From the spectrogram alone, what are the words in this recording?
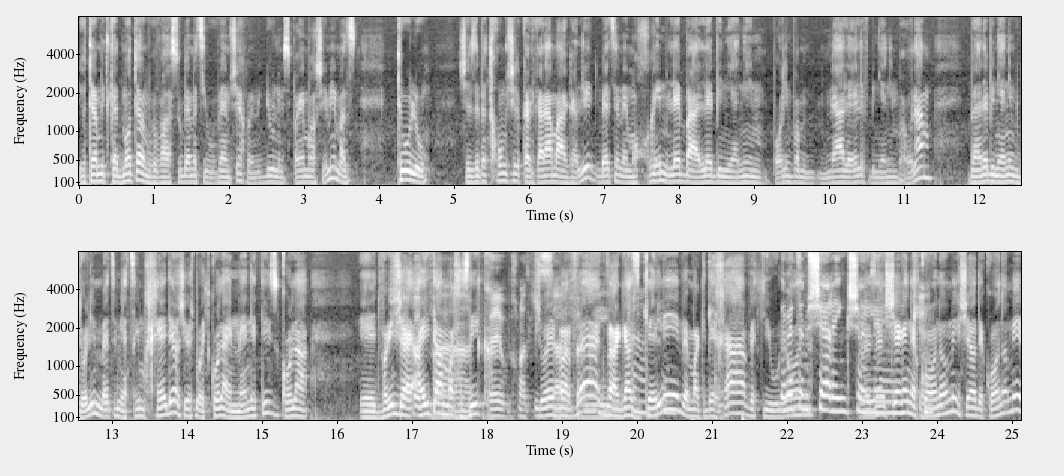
יותר מתקדמות היום, וכבר עשו באמת סיבובי המשך, והם הגיעו למספרים מרשימים, אז טולו, שזה בתחום של כלכלה מעגלית, בעצם הם מוכרים לבעלי בניינים, פועלים כבר מעל לאלף בניינים בעולם, בעלי בניינים גדולים בעצם מייצרים חדר שיש בו את כל ה-amenities, כל אה, דברים שהיית מחזיק, שואב אבק, וארגז אה, כלים, ומקדחה, וטיולון. זה בעצם שיירינג של... זה שיירינג כן. אקונומי, שיירד אקונומי,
